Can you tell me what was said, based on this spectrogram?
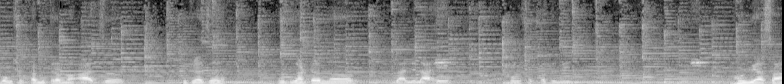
बघू शकता मित्रांनो आज पुतळ्याचं उद्घाटन झालेलं आहे. बघू शकता तुम्ही. भव्य असा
